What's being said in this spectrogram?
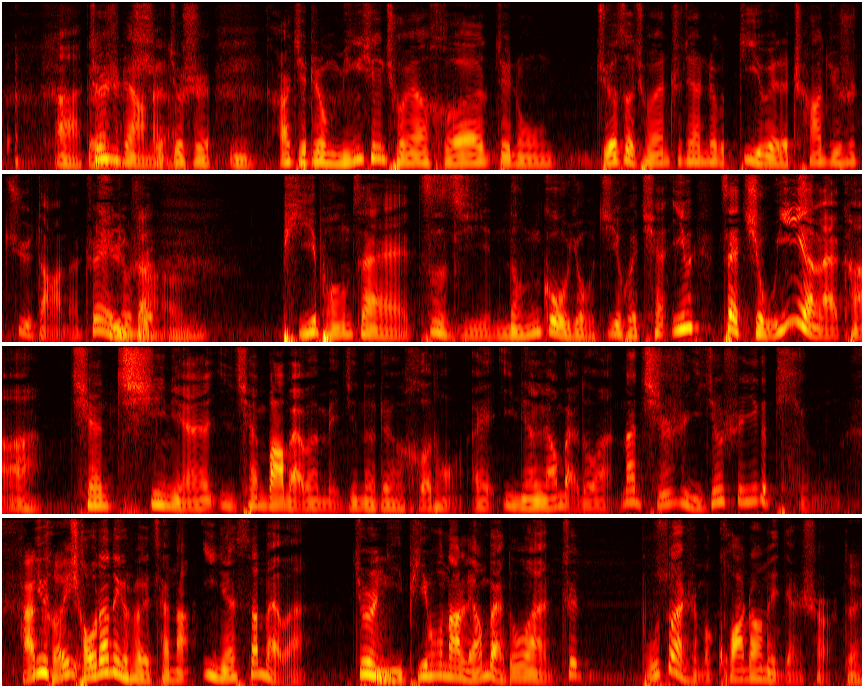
啊，真是这样的，就是，而且这种明星球员和这种角色球员之间这个地位的差距是巨大的，这也就是。皮蓬在自己能够有机会签，因为在九一年来看啊，签七年一千八百万美金的这个合同，哎，一年两百多万，那其实是已经是一个挺还可以。乔丹那个时候也才拿一年三百万，就是你皮蓬拿两百多万，这不算什么夸张的一件事儿。对，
